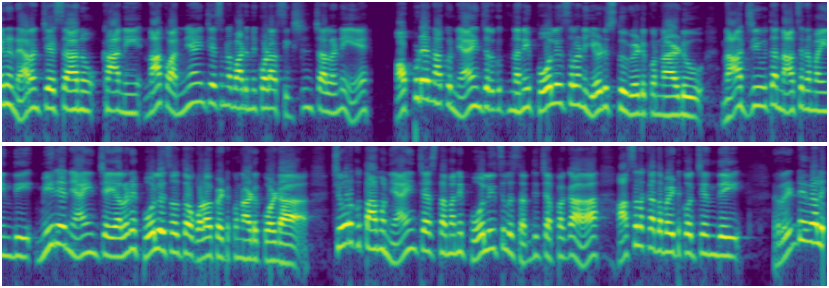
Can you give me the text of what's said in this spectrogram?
నేను నేరం చేశాను కానీ నాకు అన్యాయం చేసిన వాడిని కూడా శిక్షించాలని అప్పుడే నాకు న్యాయం జరుగుతుందని పోలీసులను ఏడుస్తూ వేడుకున్నాడు. నా జీవితం నాశనమైంది మీరే న్యాయం చేయాలని పోలీసులతో గొడవ పెట్టుకున్నాడు కూడా. చివరకు తాము న్యాయం చేస్తామని పోలీసులు సర్ది చెప్పగా అసలు కథ బయటకు వచ్చింది రెండు వేల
